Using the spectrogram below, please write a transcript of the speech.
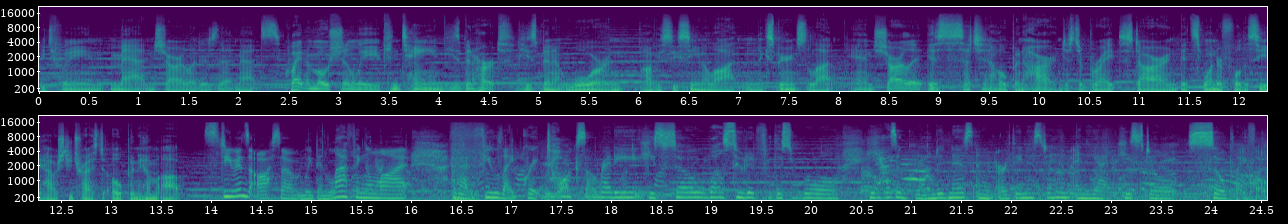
between Matt and Charlotte is that Matt's quite emotionally contained. He's been hurt. He's been at war and obviously seen a lot and experienced a lot. And Charlotte is such an open heart and just a bright star, and it's wonderful to see how she tries to open him up. Stephen's awesome. We've been laughing a lot. I've had a few like great talks already. He's so well suited for this role. He has a groundedness and an earthiness to him, and yet he's still so playful.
